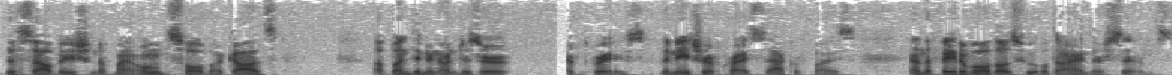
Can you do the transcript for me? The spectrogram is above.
the salvation of my own soul by God's abundant and undeserved grace, the nature of Christ's sacrifice, and the fate of all those who will die in their sins.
